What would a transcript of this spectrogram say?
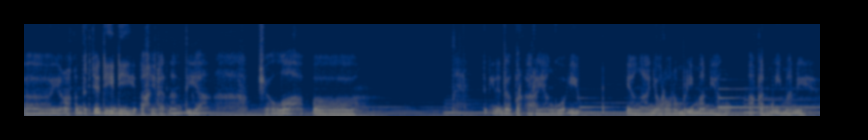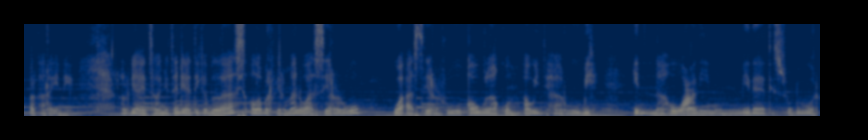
uh, yang akan terjadi di akhirat nanti ya. Masya Allah. Uh, dan ini adalah perkara yang goib yang hanya orang-orang beriman yang akan mengimani perkara ini. Lalu di ayat selanjutnya di ayat 13 Allah berfirman wasirru wa asirru qaulakum awidharu bih innahu alimum bidatis sudur.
